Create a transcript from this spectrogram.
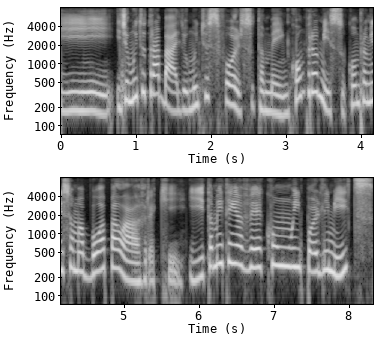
E, e, de muito trabalho, muito esforço também. Compromisso. Compromisso é uma boa palavra aqui. E também tem a ver com impor limites.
